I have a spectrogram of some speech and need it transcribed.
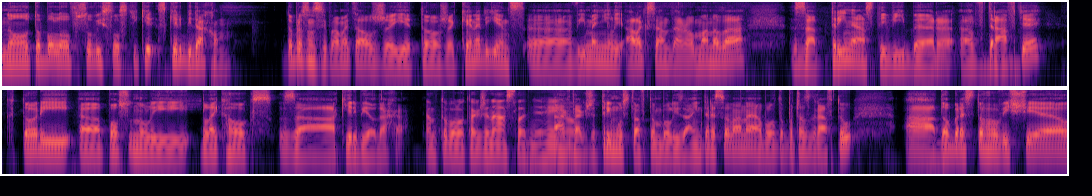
No to bolo v súvislosti s Kirby Dachom dobre som si pamätal, že je to, že Canadiens uh, vymenili Alexandra Romanova za 13. výber uh, v drafte, ktorý uh, posunuli Blackhawks za Kirbyho Dacha. Tam to bolo tak, že následne, hej. Tak, no. takže tri mužstva v tom boli zainteresované a bolo to počas draftu. A dobre z toho vyšiel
